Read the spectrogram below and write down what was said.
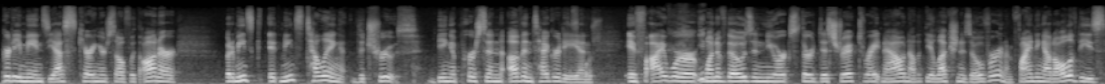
Integrity means yes, carrying yourself with honor, but it means it means telling the truth, being a person of integrity. and if I were one of those in New York's third district right now, now that the election is over, and I'm finding out all of these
